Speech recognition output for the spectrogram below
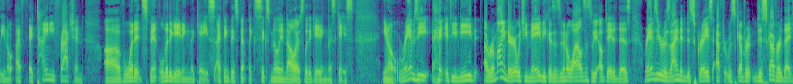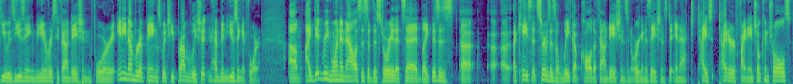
you know a, a, tiny fraction of what it spent litigating the case. I think they spent like six million dollars litigating this case you know, Ramsey, if you need a reminder, which you may because it's been a while since we updated this, Ramsey resigned in disgrace after it was discovered, discovered that he was using the University Foundation for any number of things which he probably shouldn't have been using it for. Um, I did read one analysis of this story that said, like, this is uh, a, a, case that serves as a wake up call to foundations and organizations to enact t- tighter financial controls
